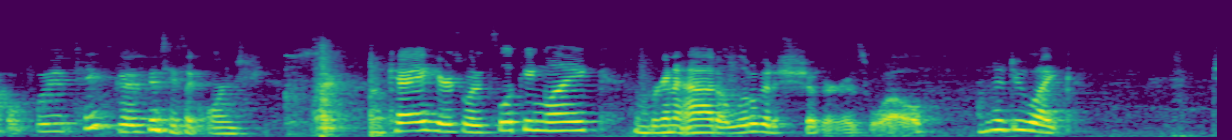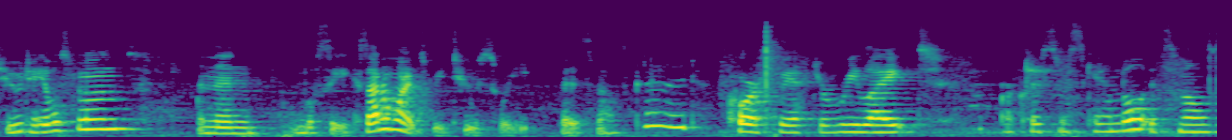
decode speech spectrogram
Hopefully it tastes good. It's gonna taste like orange. Okay, here's what it's looking like. And we're gonna add a little bit of sugar as well. I'm gonna do like two tablespoons and then we'll see. Cause I don't want it to be too sweet, but it smells good. Of course, we have to relight our Christmas candle. It smells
